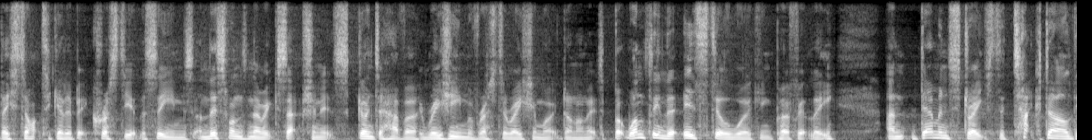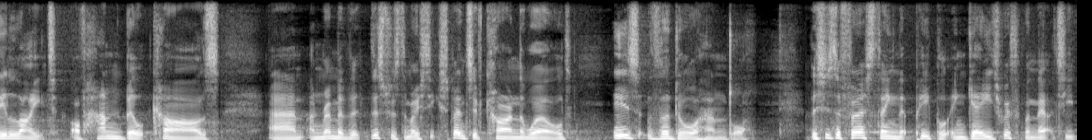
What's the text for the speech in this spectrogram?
they start to get a bit crusty at the seams. And this one's no exception. It's going to have a regime of restoration work done on it. But one thing that is still working perfectly and demonstrates the tactile delight of hand built cars. Um, and remember that this was the most expensive car in the world, is the door handle. This is the first thing that people engage with when they actually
